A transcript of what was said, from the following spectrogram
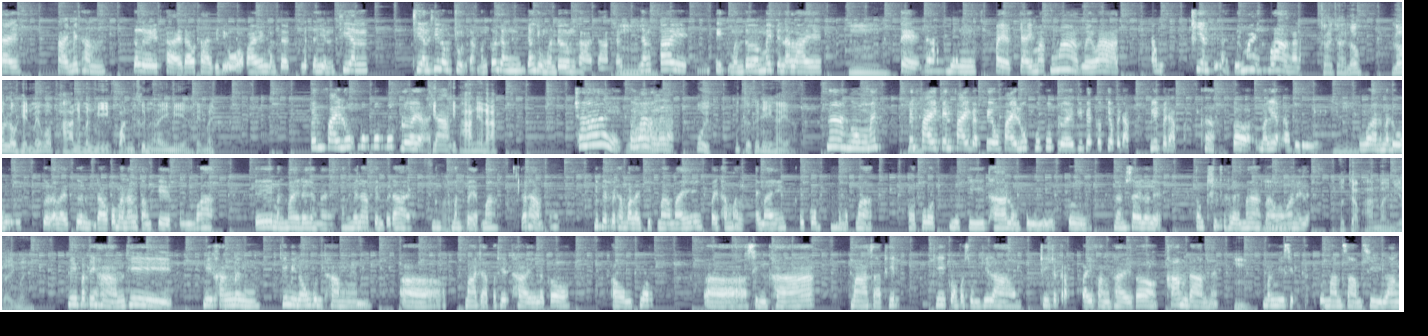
ถ่ายไม่ทันก็เลยถ่ายดาวถ่ายวิดีโอเอาไว้ มันจะมันจะเห็นเทียน เทียนที่เราจุดอะ มันก็ยังยังอยู่เหมือนเดิมค่ะอาจารย์ยังยังใต้ติดเหมือนเดิมไม่เป็นอะไรอืมแต่ดาวงงแปลกใจมาก ๆ เลยว่าเอาเทียนที่ไหนไปไหม้ข้างล่างอะนะใช่ใช่แล้ว แล้วเราเห็นไหมว่าพานเนี่ยมันมีควันขึ้นอะไรมีเห็นไหมเป็นไฟลุกบุ๊บบุ๊บบุ๊บเลยอะอาที่จารย์ที่พานเนี่ยนะใช่ข้างล่างนั่นน่ะอุ้ยมันเกิดขึ้นได้ยังไงอะน่างงไหม เป็นไฟเป็นไฟแบบเปลวไฟลุกปุ๊บปุ๊บเลยพี่เพชรก็เคี่ยวไปดับรีบไปดับอะค่ะก็มาเรียกเราไปดูอืมว่ามาดูนี่เกิดอะไรขึ้น เราก็มานั่งสังเกตดูว่า เอ๊ะมันไหม้ได้ยังไง มันไม่น่าเป็นไปได้ มันมันแปลกมาก ก็ถามพี่เพชรไปทำอะไรผิดมาไหมไปทำอะไรไหมเขาก็บอกว่าขอโทษเมื่อกี้ท้าหลวงปู่อยู่เออ นั้นใช่แล้วแหละ ต้องคิดอะไรมากเราว่านี่แหละ แล้วจากพานไหม่มีอะไรอีกไหม มีปาฏิหารย์ที่มีครั้งหนึ่งที่มีน้องบุญธรรมอ่ามาจากประเทศไทยแล้วก็เอาพวกอ่าสินค้ามาสาธิตที่กองประชุมที่ลาว ที่จะกลับไปฝั่งไทยก็ข้ามด่านเนี่ยอืมมันมีสินค้าประมาณ3-4ลัง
